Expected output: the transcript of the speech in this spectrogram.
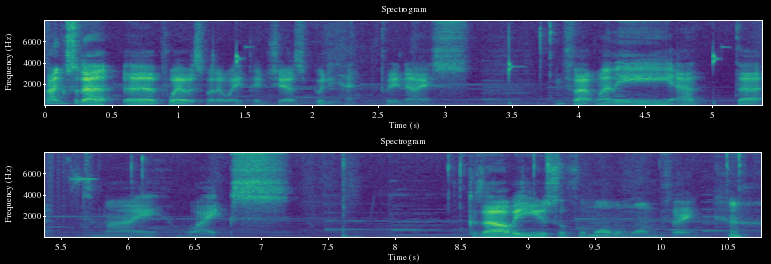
Thanks for that uh, playlist, by the way, Pinchy. That's pretty, pretty nice. In fact, let me add that to my likes. Because that'll be useful for more than one thing.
